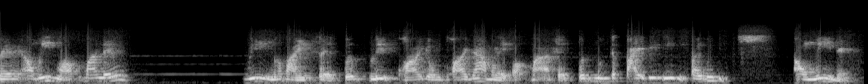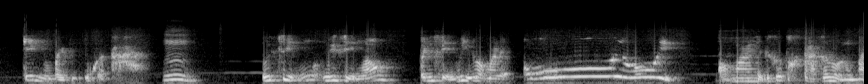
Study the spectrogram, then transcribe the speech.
เลย เอามีดหมอกูมาเร็ววิ่งเข้าไปเสร็จปุ๊บรีบคว้ายงคว้าย่ามอะไรออกมาเสร็จปุ๊บมึงจะไปดิดิไปดิเอามีดเนี่ยจิ้มลงไปที่ตุ๊กตา อืมมีเสียงมีเสียงร้องเป็นเสียงผู้หญิงออกมาเลย โอ้ยโอ้ยออกมาเสร็จแล้วก็ตุ๊กตาก็หล่นลงไป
